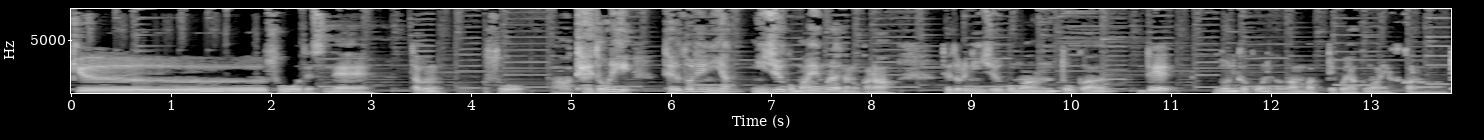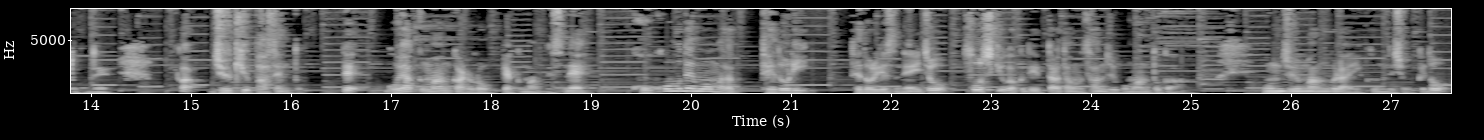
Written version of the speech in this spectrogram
給、そうですね。多分、そう。あ、手取り、手取り25万円ぐらいなのかな。手取り25万とかで、どうにかこうにか頑張って500万いくかなとかで、が19%。で、500万から600万ですね。ここでもまだ手取り、手取りですね。一応、総支給額で言ったら多分35万とか40万ぐらいいくんでしょうけど、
